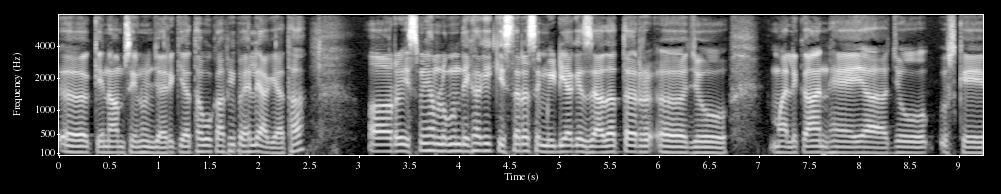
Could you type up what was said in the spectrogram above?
के नाम से इन्होंने जारी किया था, वो काफ़ी पहले आ गया था। और इसमें हम लोगों ने देखा कि किस तरह से मीडिया के ज़्यादातर जो मालिकान हैं या जो उसके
